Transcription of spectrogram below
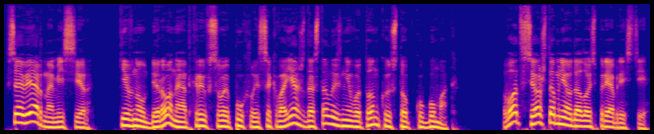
«Все верно, миссир», Кивнул Берон и, открыв свой пухлый саквояж, достал из него тонкую стопку бумаг. Вот все, что мне удалось приобрести.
